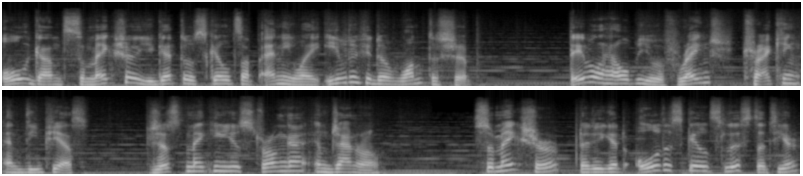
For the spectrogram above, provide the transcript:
all guns, so make sure you get those skills up anyway, even if you don't want the ship. They will help you with range, tracking and DPS, just making you stronger in general. So make sure that you get all the skills listed here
